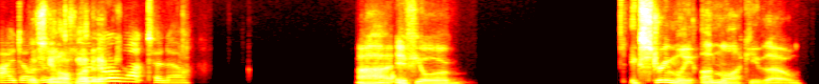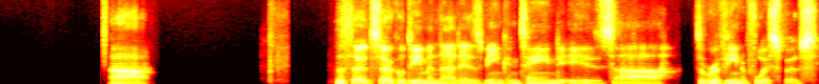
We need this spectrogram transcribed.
I don't The skin off my back. nor want to know. Uh, if you're extremely unlucky, though, uh, the third circle demon that is being contained is uh, the Ravine of Whispers.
